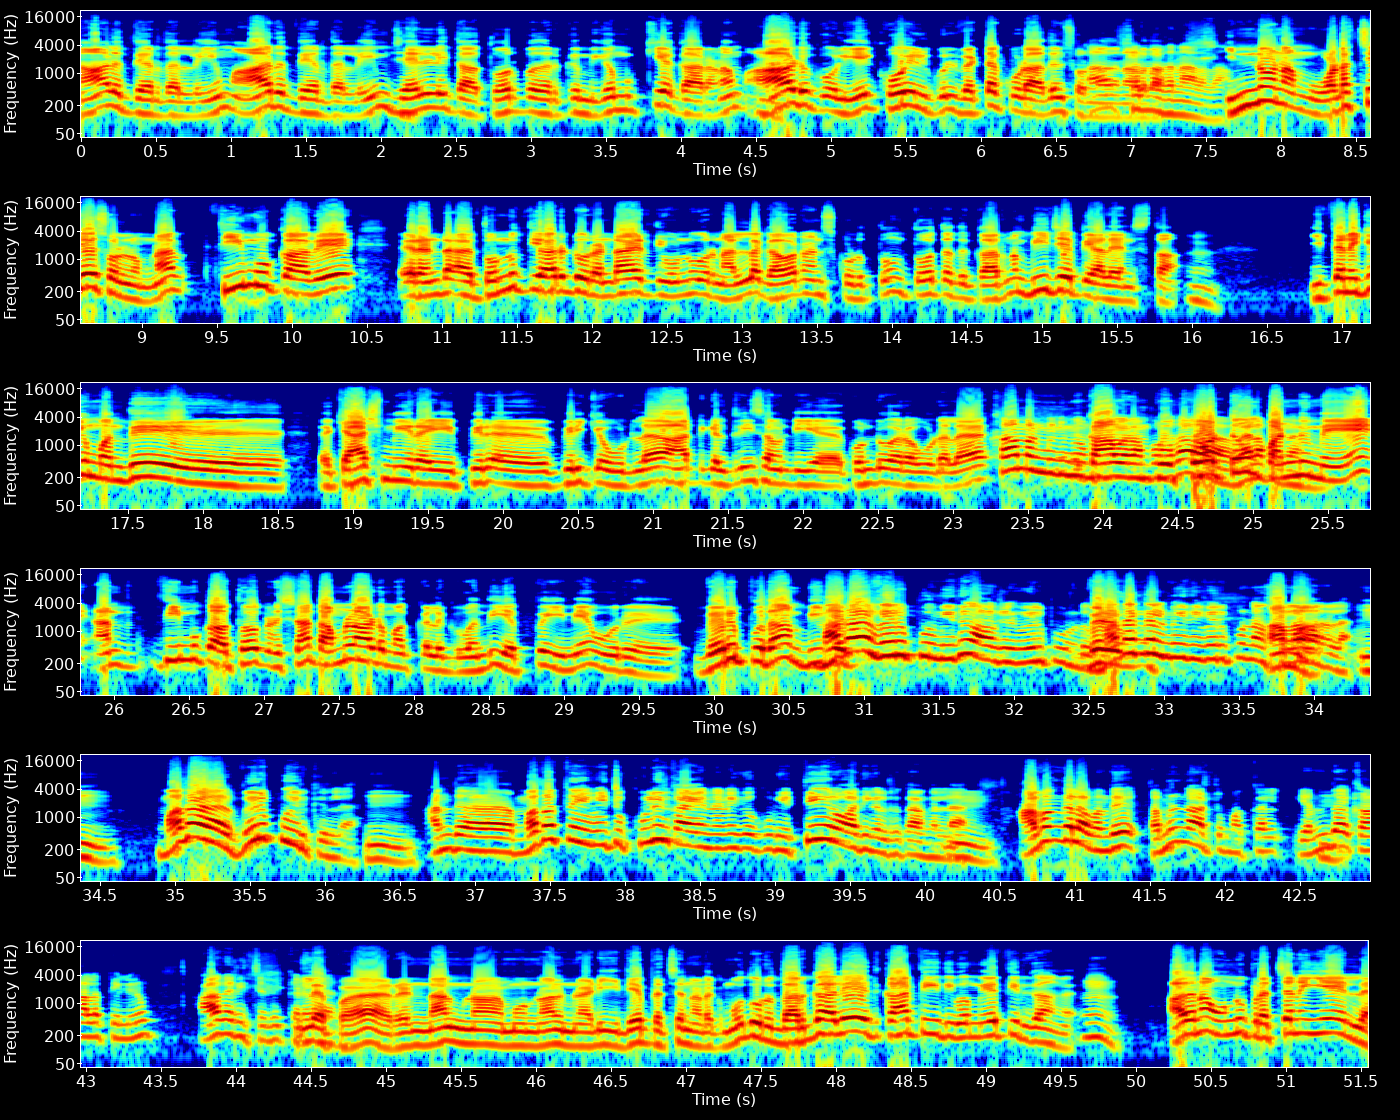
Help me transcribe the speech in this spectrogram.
நாலு தேர்தல்லையும் ஆறு தேர்தல்லையும் ஜெயலலிதா தோற்பதற்கு மிக முக்கிய காரணம் ஆடு கோழியை கோயிலுக்குள் வெட்டக்கூடாதுன்னு சொன்னதுனால சொன்னதுனாலதான். இன்னும் நம்ம உடைச்சே சொல்லணும்னா திமுகவே ரெண்டா தொண்ணூத்தி ஆறு டு ரெண்டாயிரத்தி ஒண்ணு ஒரு நல்ல கவர்னன்ஸ் கொடுத்தும் தோத்ததுக்கு காரணம் பிஜேபி அலையன்ஸ் தான். இத்தனைக்கும் வந்து காஷ்மீரை பிர பிரிக்க விடல ஆர்டிகல் த்ரீ செவன்டிய கொண்டு வர விடல போட்டும் பண்ணுமே அந்த திமுக தோற்கடிச்சுனா தமிழ்நாடு மக்களுக்கு வந்து எப்பயுமே ஒரு வெறுப்பு தான் வெறுப்பு மீது அவர்களுக்கு வெறுப்பு உண்டு. மதங்கள் மீது வெறுப்பு நான் சொல்ல. வரல மத வெறுப்பு இருக்குல்ல அந்த மதத்தை வைத்து குளிர்காய நினைக்கக்கூடிய தீவிரவாதிகள் இருக்காங்கல்ல. அவங்கள வந்து தமிழ்நாட்டு மக்கள் எந்த காலத்திலும் ஆதரிச்சது இல்ல இப்ப ரெண்டு நாள் முன்னா மூணு நாள் முன்னாடி இதே பிரச்சனை நடக்கும்போது ஒரு தர்காலே கார்த்திகை தீபம் ஏத்திருக்காங்க. அதெல்லாம் ஒண்ணும் பிரச்சனையே இல்ல.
